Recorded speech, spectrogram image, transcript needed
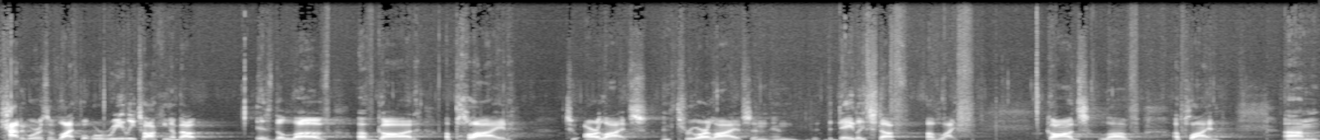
categories of life, what we're really talking about is the love of God applied to our lives and through our lives and, and the daily stuff of life. God's love applied. Um,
